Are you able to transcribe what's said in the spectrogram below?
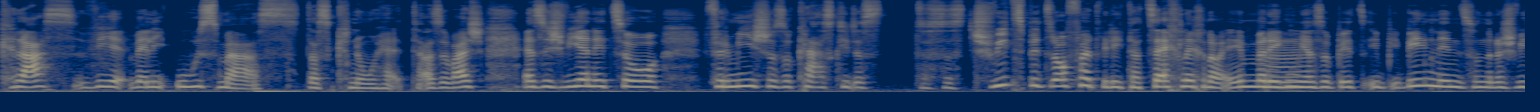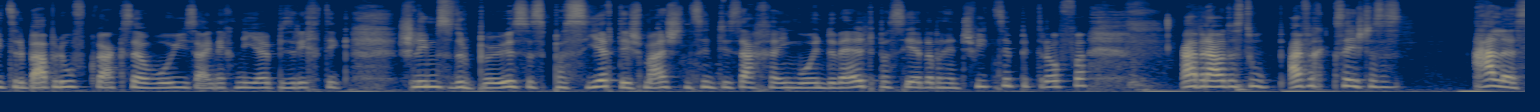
krass, wie, welche Ausmaß das genommen hat. Also weißt, es ist wie nicht so, für mich schon so krass gewesen, dass dass es die Schweiz betroffen hat, weil ich tatsächlich noch immer irgendwie so ein bisschen, ich bin in so einer Schweizer Bubble aufgewachsen, wo uns eigentlich nie etwas richtig Schlimmes oder Böses passiert ist. Meistens sind die Sachen irgendwo in der Welt passiert, aber haben die Schweiz nicht betroffen. Aber auch, dass du einfach siehst, dass es alles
